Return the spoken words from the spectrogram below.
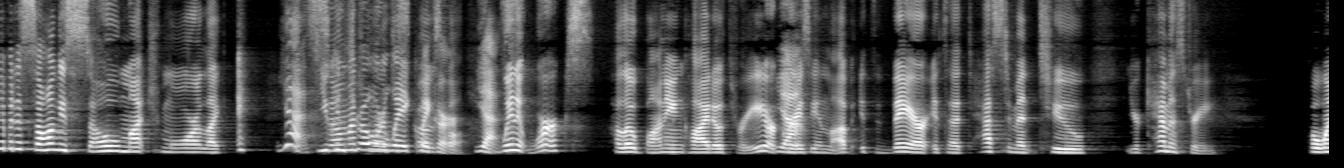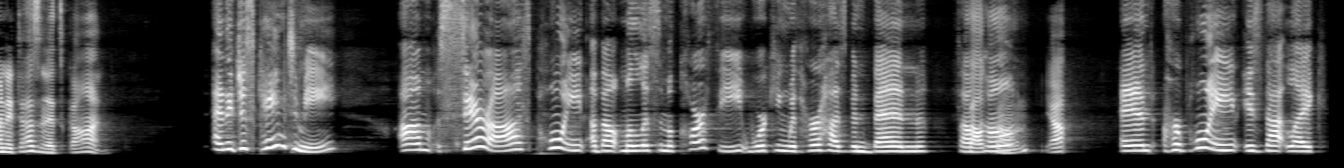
Yeah, but a song is so much more like, eh, Yes, you so can throw it away quicker. Yes. When it works, hello, Bonnie and Clyde 03 or Yeah. Crazy in Love, it's there. It's a testament to your chemistry. But when it doesn't, it's gone. And it just came to me. Um, Sarah's point about Melissa McCarthy working with her husband Ben Falcone, Falcone. Yeah. and her point is that like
